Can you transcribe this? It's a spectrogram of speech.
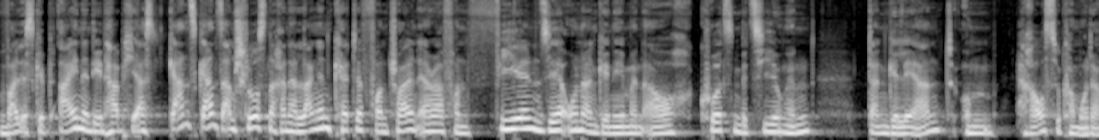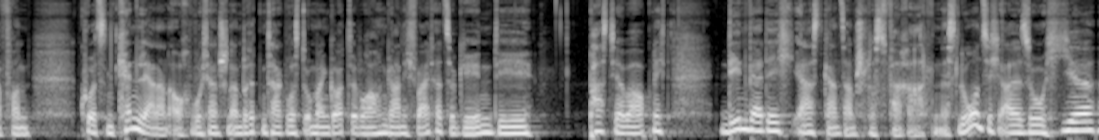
weil es gibt einen, den habe ich erst ganz, ganz am Schluss nach einer langen Kette von Trial and Error von vielen sehr unangenehmen auch kurzen Beziehungen dann gelernt, um herauszukommen. Oder von kurzen Kennenlernern auch, wo ich dann schon am dritten Tag wusste, oh mein Gott, wir brauchen gar nicht weiterzugehen, die passt ja überhaupt nicht. Den werde ich erst ganz am Schluss verraten. Es lohnt sich also, hier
